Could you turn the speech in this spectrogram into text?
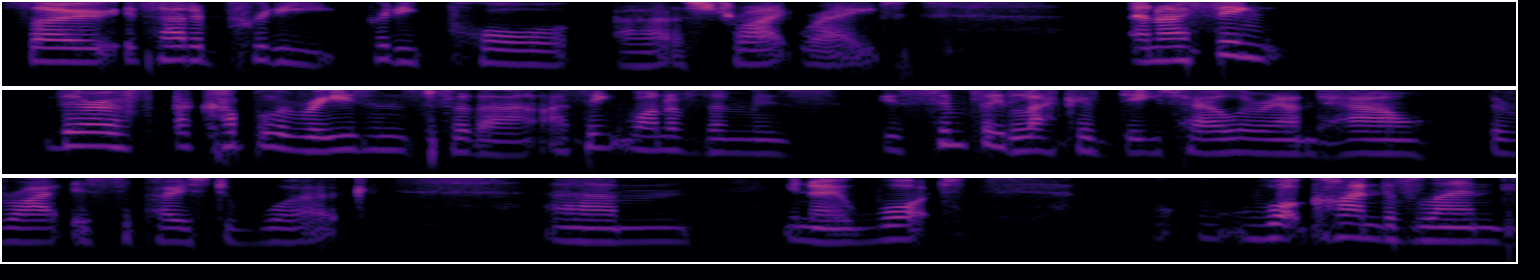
So it's had a pretty, pretty poor uh, strike rate. And I think there are a couple of reasons for that. I think one of them is, is simply lack of detail around how the right is supposed to work. Um, you know, what what kind of land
